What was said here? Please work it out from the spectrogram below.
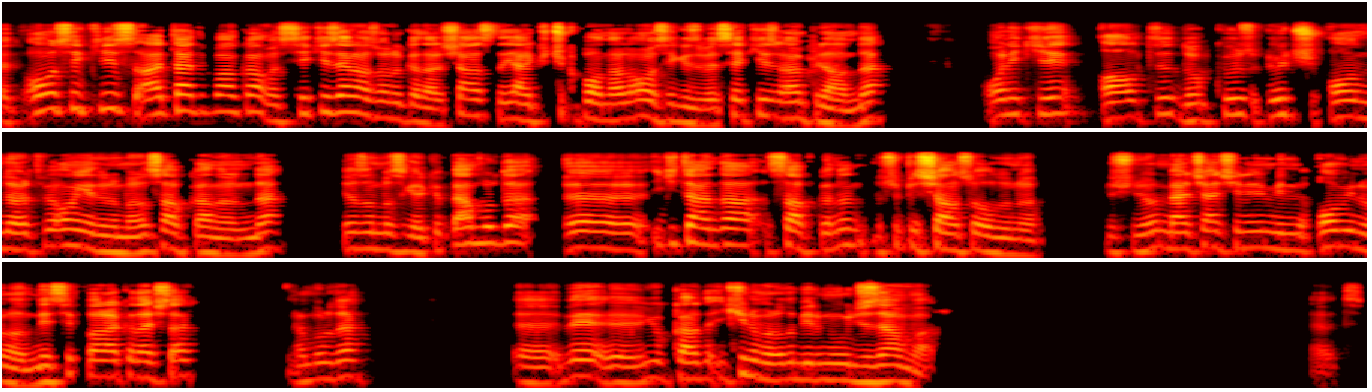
Evet 18 alternatif banko ama 8 en az onun kadar şanslı. Yani küçük kuponlarda 18 ve 8 ön planda. 12, 6, 9, 3, 14 ve 17 numaralı safkanlarında yazılması gerekiyor. Ben burada e, iki tane daha safkanın sürpriz şansı olduğunu düşünüyorum. Merchant Çelik'in 10 bin numaralı Nesip var arkadaşlar. Yani burada e, ve e, yukarıda 2 numaralı bir mucizem var. Evet.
